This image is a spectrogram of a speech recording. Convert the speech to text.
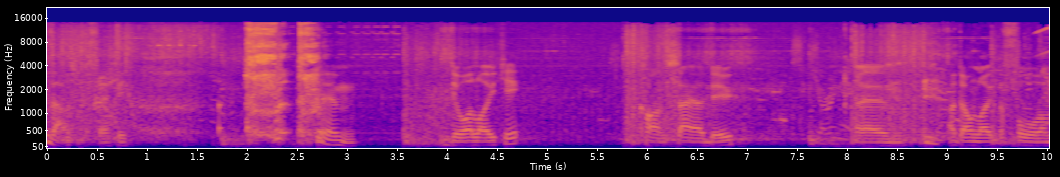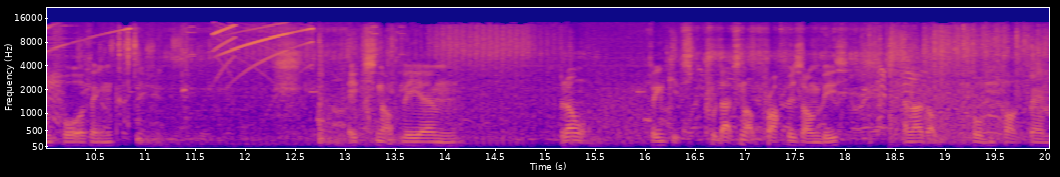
that was pathetic. um, do I like it? Can't say I do. Um, I don't like the four on four thing. It's not the um. I don't think it's that's not proper zombies, and I got bum fuck then.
